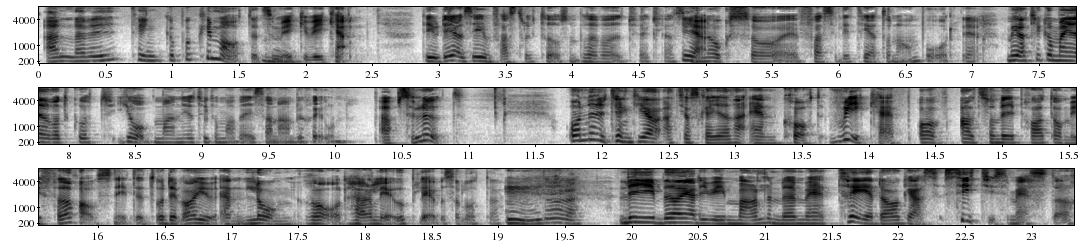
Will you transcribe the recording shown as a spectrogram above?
alla vi tänker på klimatet så mycket vi kan. Det är ju dels infrastruktur som behöver utvecklas Ja. men också eh, faciliteterna ombord. Ja. Men jag tycker man gör ett gott jobb, man, jag tycker man visar en ambition. Absolut. Och nu tänkte jag att jag ska göra en kort recap av allt som vi pratade om i förra avsnittet och det var ju en lång rad härliga upplevelser Lotta. Mm, det det. Vi började ju i Malmö med tre dagars citysemester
